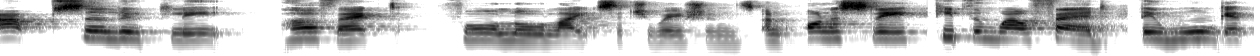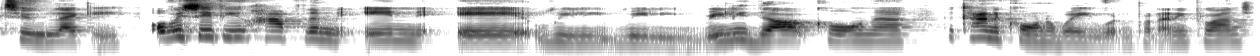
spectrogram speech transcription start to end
absolutely perfect for low light situations. And honestly, keep them well fed. They won't get too leggy. Obviously, if you have them in a really, really, really dark corner, the kind of corner where you wouldn't put any plant,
